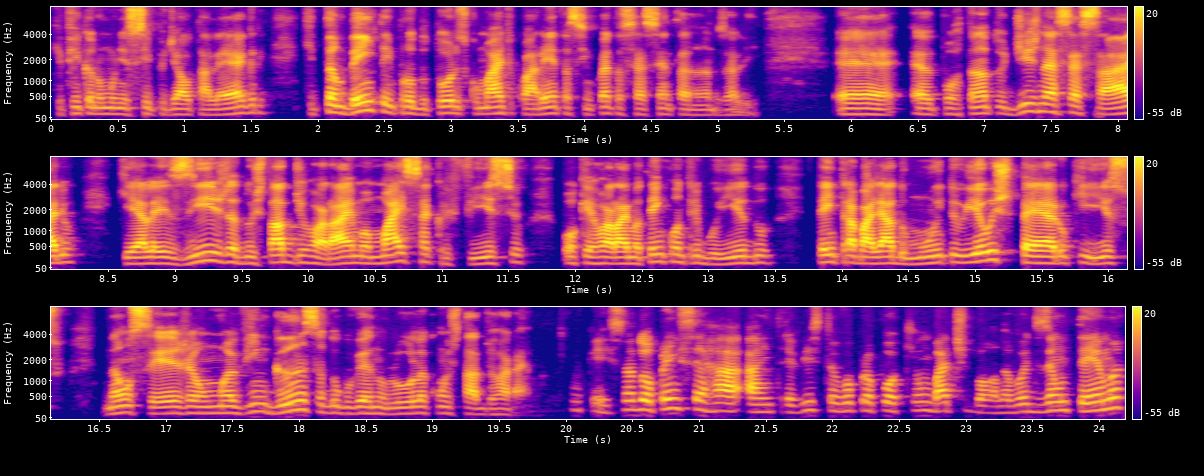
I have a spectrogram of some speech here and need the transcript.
que fica no município de Alto Alegre, que também tem produtores com mais de 40, 50, 60 anos ali. É, é, portanto, desnecessário que ela exija do Estado de Roraima mais sacrifício, porque Roraima tem contribuído, tem trabalhado muito, e eu espero que isso não seja uma vingança do governo Lula com o Estado de Roraima. Ok, senador, para encerrar a entrevista, eu vou propor aqui um bate-bola. Eu vou dizer um tema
